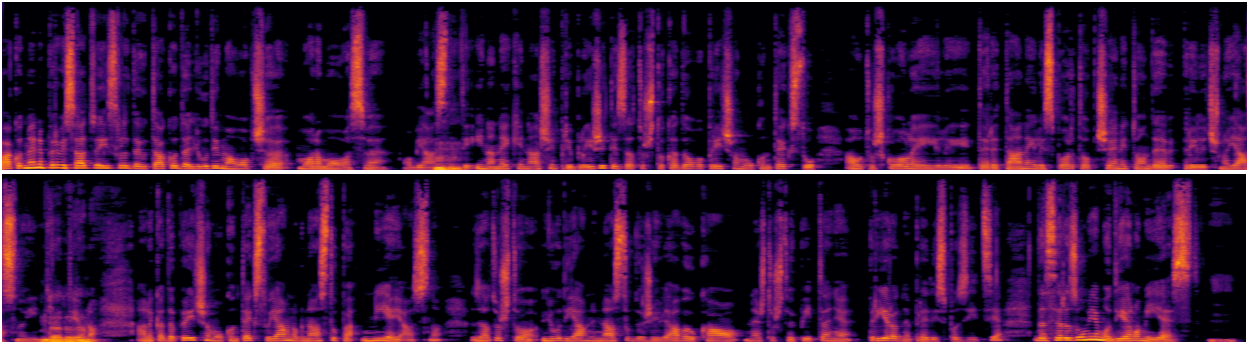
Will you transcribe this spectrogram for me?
Pa kod mene prvi satovi izgledaju tako da ljudima uopće moramo ovo sve objasniti Mhm. i na neki način približiti zato što kad ovo pričamo u kontekstu autoškole ili teretane ili sporta općenito onda je prilično jasno i Da, da, da. intuitivno. Ali kada pričamo u kontekstu javnog nastupa nije jasno zato što ljudi javni nastup doživljavaju kao nešto što je pitanje prirodne predispozicije da se razumijemo dijelom i jest. Mhm.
